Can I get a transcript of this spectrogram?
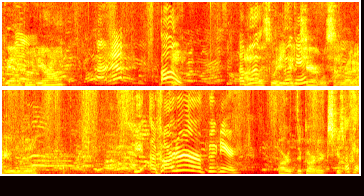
Do we have a boutonniere on? Oh, a Uh, boot, let's go ahead and get a boutonniere? chair. We'll set it right out here in the middle. A garter or a boutonniere? Or the garter, excuse me. Okay.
